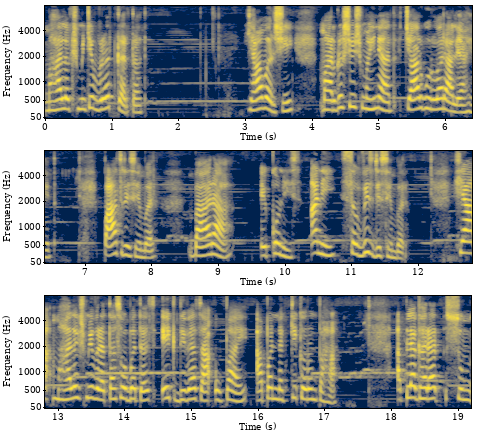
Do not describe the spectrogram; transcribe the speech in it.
महालक्ष्मीचे व्रत करतात. यावर्षी मार्गशीर्ष महिन्यात चार गुरुवार आले आहेत. पाच डिसेंबर बारा एकोणीस आणि सव्वीस डिसेंबर. ह्या महालक्ष्मी व्रतासोबतच एक दिव्याचा उपाय आपण नक्की करून पहा. आपल्या घरात सुम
